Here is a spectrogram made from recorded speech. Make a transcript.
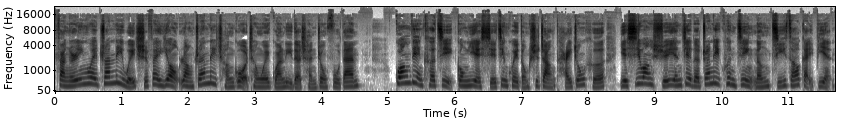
反而因为专利维持费用，让专利成果成为管理的沉重负担。光电科技工业协进会董事长台中和也希望学研界的专利困境能及早改变。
